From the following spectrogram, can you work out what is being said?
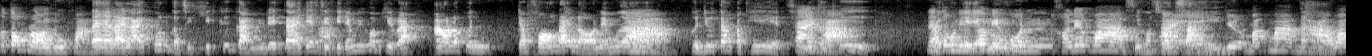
ก็ต้องรอดูฝั่งแต่หลาย ๆ คนก็สิคิดคือกันอยู่ในแต่แยสิค่ะก็ยังมีความคิดว่าอ้าวแล้วเพิ่นจะฟ้องได้เหรอในเมื่อค่ะเพิ่นอยู่ต่างประเทศใช่ค่ะอันนี้ก็คือ ในตรงนี้ก็มีคนเขาเรียกว่าสมีงคนสสังสัยยเยอะมากๆนะคะค่ะว่า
